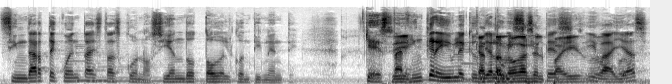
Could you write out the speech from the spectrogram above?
sin darte cuenta estás conociendo todo el continente. Que estaría Sí. increíble que un día lo visites país, y vayas,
